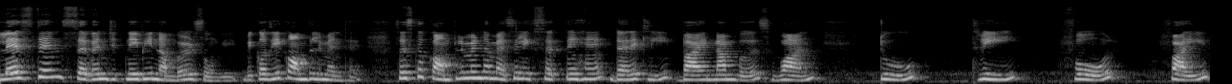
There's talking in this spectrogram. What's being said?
less than seven जितने भी नंबर्स होंगे। बिकॉज़ ये कॉम्प्लीमेंट है। सो so इसका कॉम्प्लीमेंट हम ऐसे लिख सकते हैं directly by numbers one two three four five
